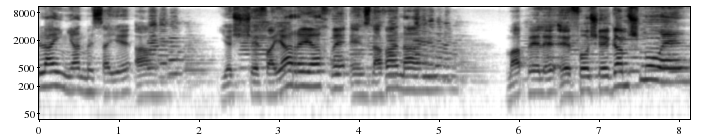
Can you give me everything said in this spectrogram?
לעניין מסייע. יש שפע ירח ואין זנב ענן. מה פלא איפה שגם שמואל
